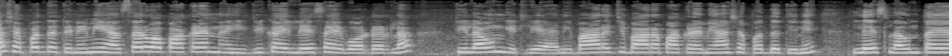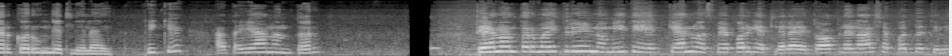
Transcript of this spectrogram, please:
अशा पद्धतीने मी या सर्व पाकळ्यांना ही जी काही लेस आहे बॉर्डरला ती लावून घेतली आहे. आणि बाराची बारा पाकळ्या मी अशा पद्धतीने लेस लावून तयार करून घेतलेल्या आहेत. ठीक आहे? आता यानंतर त्यानंतर मैत्रिणीनं मी ते एक कॅनव्हास पेपर घेतलेला आहे. तो आपल्याला अशा पद्धतीने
